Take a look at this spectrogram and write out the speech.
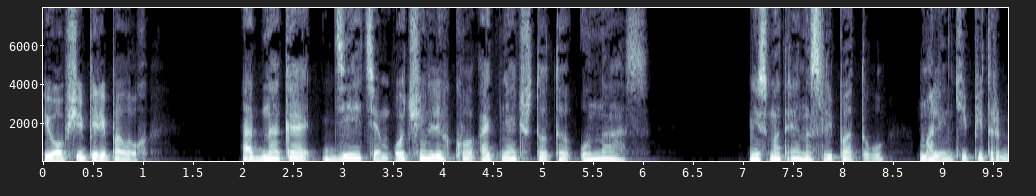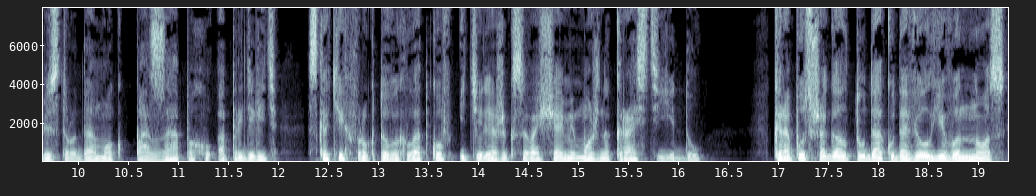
и общий переполох – Однако детям очень легко отнять что-то у нас. Несмотря на слепоту, маленький Питер без труда мог по запаху определить, с каких фруктовых лотков и тележек с овощами можно красть еду. Карапуз шагал туда, куда вел его нос,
